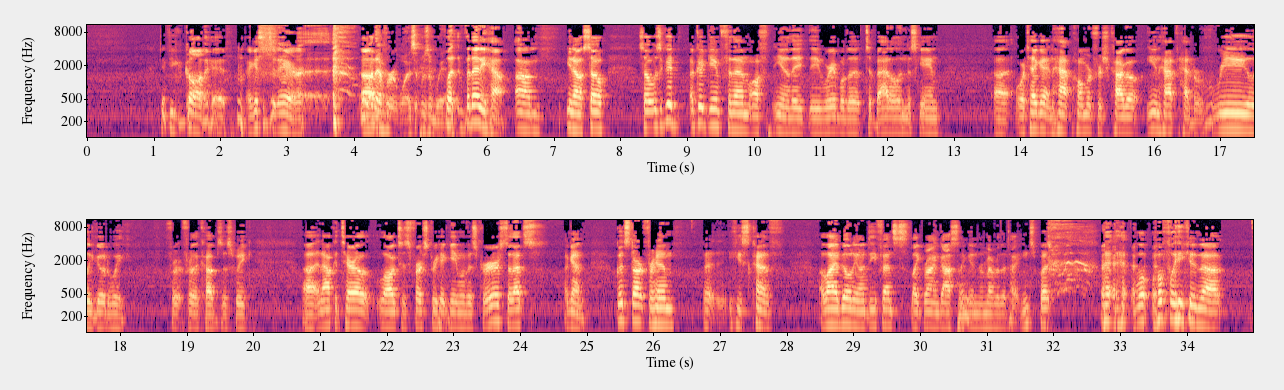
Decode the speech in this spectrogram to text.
if you could call it a hit. I guess it's an error. Whatever it was, it was a win. But but anyhow, um, you know, so so it was a good a good game for them. Off, you know, they, they were able to, to battle in this game. Uh, Ortega and Happ homered for Chicago. Ian Happ had a really good week for for the Cubs this week. Uh, and Alcantara logged his first three hit game of his career, so that's again good start for him. Uh, he's kind of a liability on defense, like Ryan Gosling and Remember the Titans, but well, hopefully he can uh,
